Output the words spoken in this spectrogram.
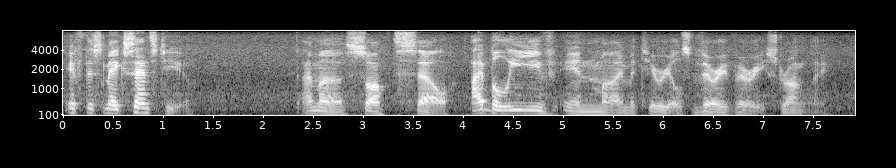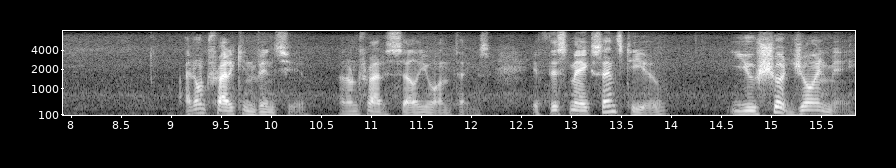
If this makes sense to you. I'm a soft sell. I believe in my materials very, very strongly. I don't try to convince you. I don't try to sell you on things. If this makes sense to you, you should join me.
